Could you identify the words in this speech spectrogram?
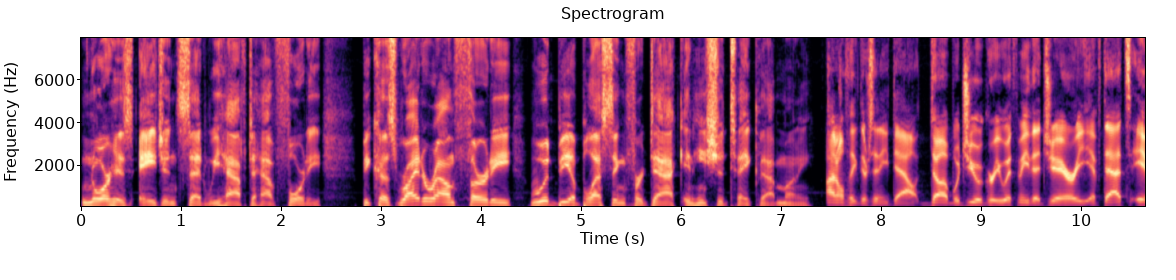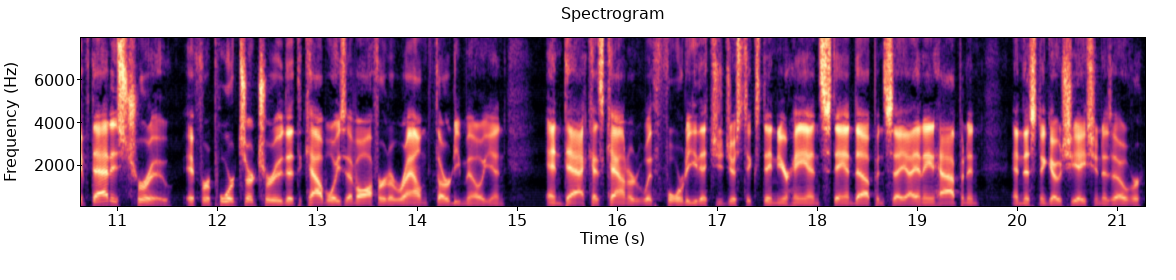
nor his agent said we have to have 40 because right around 30 would be a blessing for Dak and he should take that money. I don't think there's any doubt. Dub, would you agree with me that Jerry, if that's if that is true, if reports are true that the Cowboys have offered around 30 million and Dak has countered with 40 that you just extend your hand, stand up and say it ain't happening and this negotiation is over?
